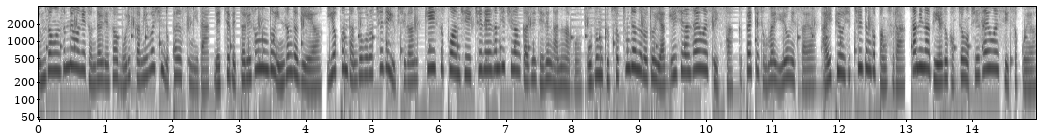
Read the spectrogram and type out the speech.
음성은 선명하게 전달돼서 몰입감이 훨씬 높아졌습니다. 넷째 배터리 성능도 인상적이에요. 이어폰 단독으로 최대 6시간, 케이스 포함 시 최대 30시간까지 재생 가능하고 5분 급속 충전으로도 약 1시간 사용할 수 있어 급할 때 정말 유용했어요. IP57 등급 방수라 땀이나 비에도 걱정 없이 사용할 수 있었고요.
